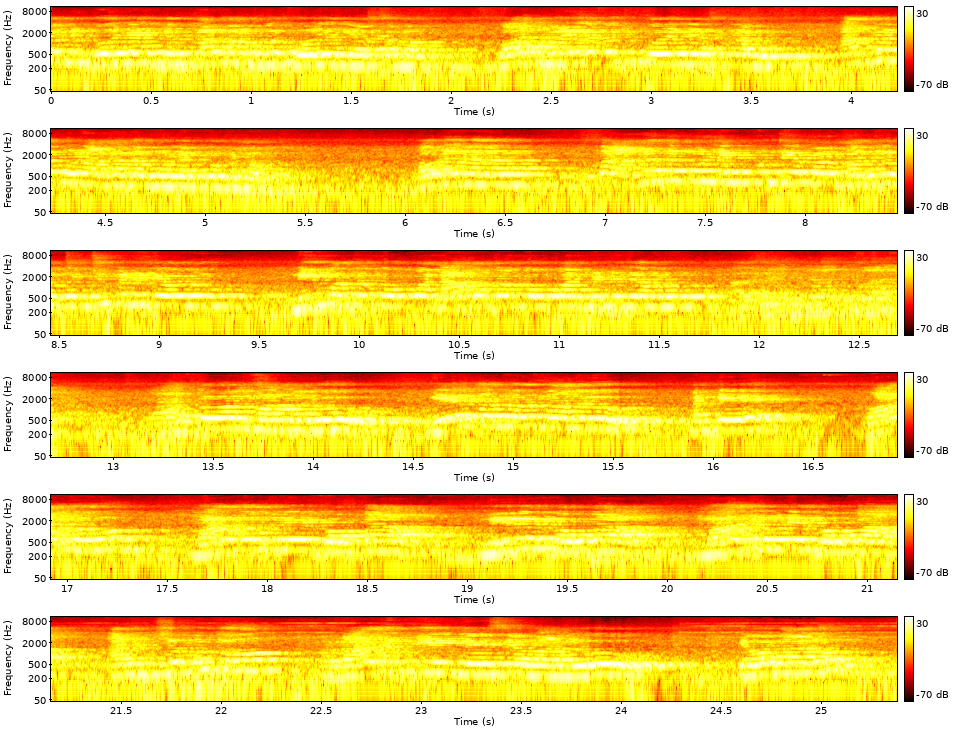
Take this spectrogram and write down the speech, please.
కొన్ని భోజనాలు పెడతారు మనం భోజనం చేస్తున్నాం వాళ్ళ మహిళలకు వచ్చి భోజనం చేస్తున్నారు అందరం కూడా అన్నదమ్ములు లెక్కుంటున్నాం అవునా కదా మరి అన్నదమ్ములు లెక్కుంటే మన మధ్యలో చిచ్చు పెట్టింది ఎవరు నీ మతం గొప్ప నా మతం గొప్ప అని పెట్టింది ఎవరు మతోన్మాదులు ఏ మతోన్మాదులు? అంటే వాళ్ళు మా మతమే గొప్ప మీరే గొప్ప మా దేవుడే గొప్ప అని చెబుతూ రాజకీయం చేసేవాళ్ళు. ఎవరాలు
